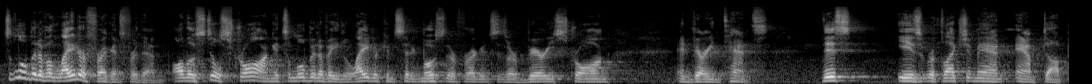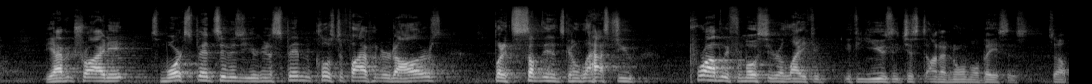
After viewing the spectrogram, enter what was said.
It's a little bit of a lighter fragrance for them. Although still strong, it's a little bit of a lighter considering most of their fragrances are very strong and very intense. This is Reflection Man amped up. If you haven't tried it, it's more expensive. You're going to spend close to $500, but it's something that's going to last you probably for most of your life if, if you use it just on a normal basis. So,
